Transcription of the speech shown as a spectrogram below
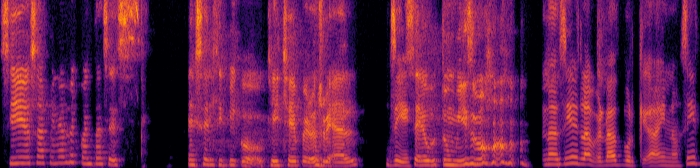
sí, o sea, a final de cuentas es, es el típico cliché, pero es real. Sí. Sé tú mismo. No, sí es la verdad, porque, ay, no, sí,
